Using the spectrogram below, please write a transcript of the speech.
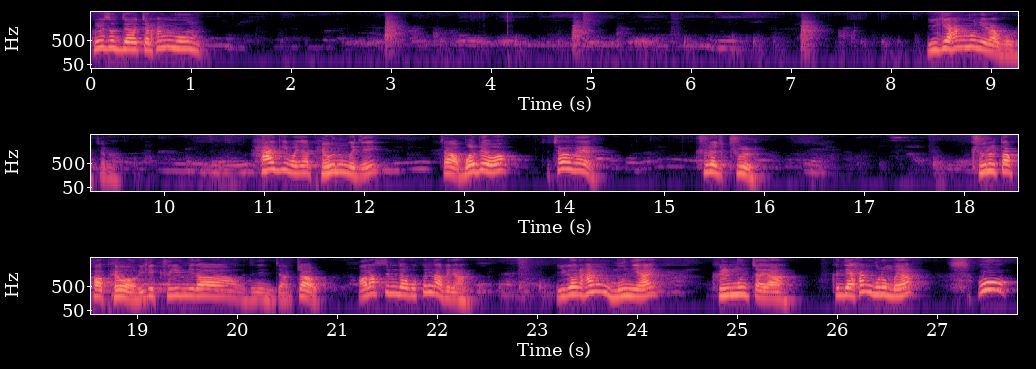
그래서 내가 했잖아, 학문. 이게 학문이라고 했잖아. 학이 뭐냐? 배우는 거지. 자, 뭘 배워? 처음에 귤이지, 귤. 귤을 딱 봐, 배워. 이게 귤입니다. 자, 자, 알았습니다 하고 끝나, 그냥. 이건 학문이야. 글문자야. 근데 학문은 뭐야? 어?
